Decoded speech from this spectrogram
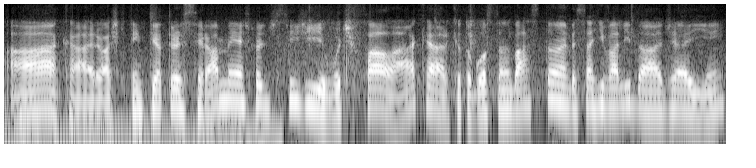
Ah, cara, eu acho que tem que ter a terceira match pra decidir. Eu vou te falar, cara, que eu tô gostando bastante dessa rivalidade aí, hein?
